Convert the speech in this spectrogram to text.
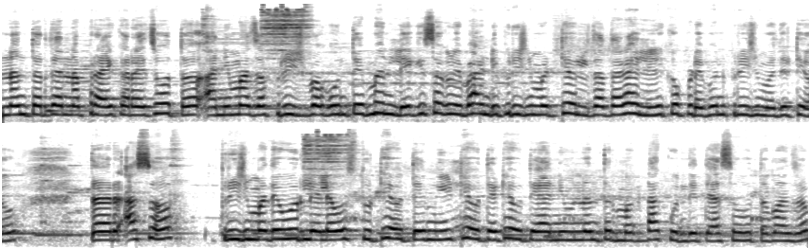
नंतर त्यांना फ्राय करायचं होतं आणि माझा फ्रीज बघून ते म्हणले की सगळी भांडी फ्रीजमध्ये ठेवली तर आता राहिलेले कपडे पण फ्रीजमध्ये ठेव. तर असं फ्रीजमध्ये उरलेल्या वस्तू ठेवते मी ठेवते ठेवते आणि नंतर मग टाकून देते असं होतं माझं.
